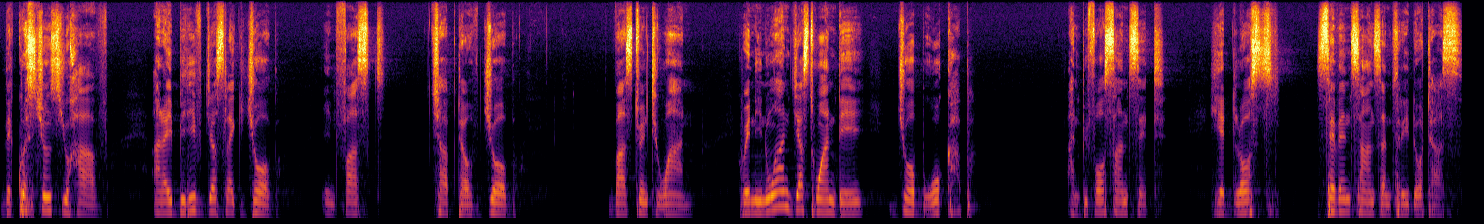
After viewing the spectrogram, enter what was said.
the questions you have. And I believe just like Job in first chapter of Job, verse 21, when in one just one day Job woke up and before sunset he had lost seven sons and three daughters.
